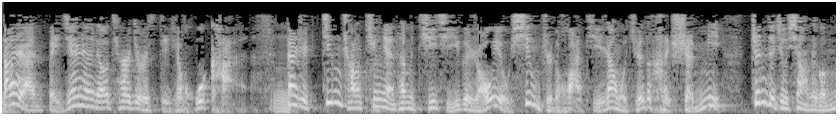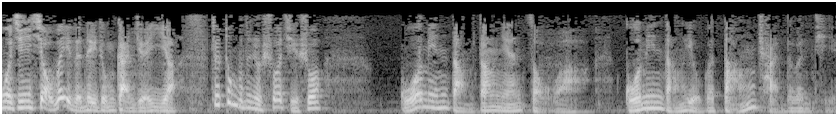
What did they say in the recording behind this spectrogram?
当然，北京人聊天就是底下胡侃，但是经常听见他们提起一个饶有兴致的话题，让我觉得很神秘，真的就像那个摸金校尉的那种感觉一样，就动不动就说起说。国民党当年走啊，国民党有个党产的问题，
